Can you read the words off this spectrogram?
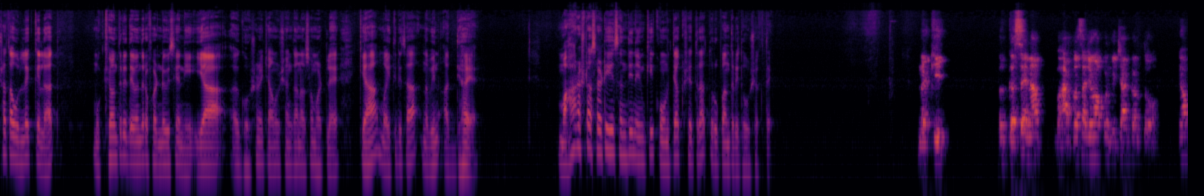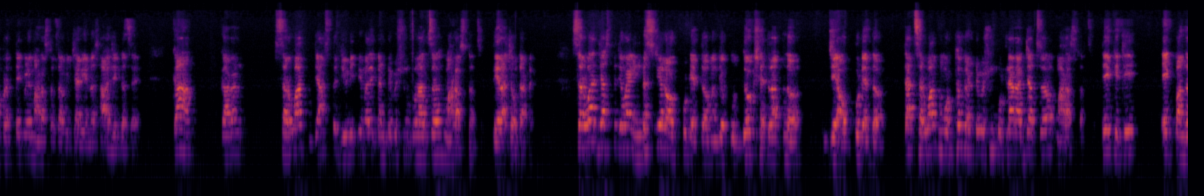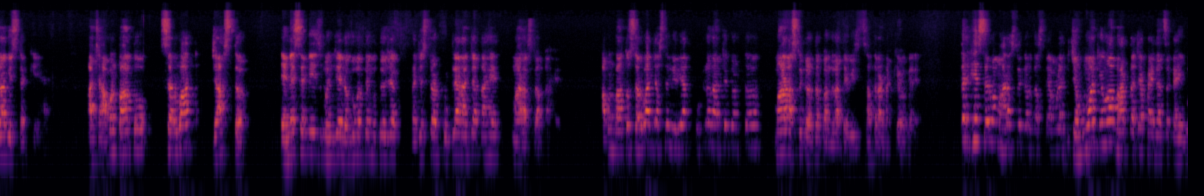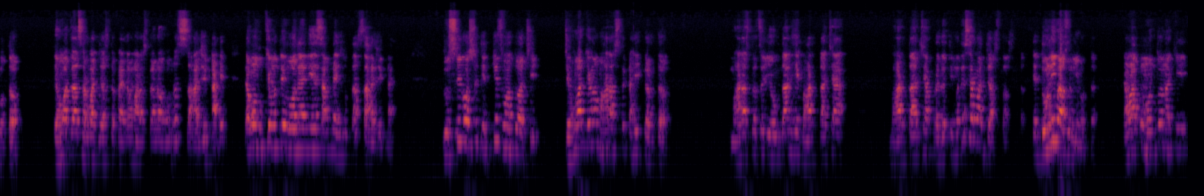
पक्षाचा उल्लेख केलात मुख्यमंत्री देवेंद्र फडणवीस यांनी या घोषणेच्या अनुषंगानं असं म्हटलं आहे की हा मैत्रीचा नवीन अध्याय आहे. महाराष्ट्रासाठी ही संधी नेमकी कोणत्या क्षेत्रात रूपांतरित होऊ शकते? नक्की. तर कसं आहे ना भारताचा जेव्हा आपण विचार करतो तेव्हा प्रत्येक वेळी महाराष्ट्राचा विचार येणं साहजिकच आहे. का? कारण सर्वात जास्त जीडीपी मध्ये कंट्रीब्युशन कुणाचं? महाराष्ट्राचं. तेरा चौदा टक्के. सर्वात जास्त जेव्हा इंडस्ट्रीयल आउटपुट येतं म्हणजे उद्योग क्षेत्रातलं जे आउटपुट येतं त्यात सर्वात मोठं कंट्रीब्युशन कुठल्या राज्याचं? महाराष्ट्राचं. ते किती? एक पंधरा वीस टक्के आहे. अच्छा आपण पाहतो सर्वात जास्त एमएसएमईज म्हणजे लघुमध्यम उद्योजक रजिस्टर्ड कुठल्या राज्यात आहेत? महाराष्ट्रात आहेत. आपण पाहतो सर्वात जास्त निर्यात कुठलं राज्य करतं? महाराष्ट्र करतं पंधरा ते वीस सतरा टक्के वगैरे. तर हे सर्व महाराष्ट्र करत असल्यामुळे जेव्हा जेव्हा भारताच्या फायद्याचं काही होतं तेव्हा त्याचा सर्वात जास्त फायदा महाराष्ट्राला होणं साहजिक आहे. त्यामुळे मुख्यमंत्री मोदयांनी हे सांगणं हे सुद्धा साहजिक आहे. दुसरी गोष्ट तितकीच महत्वाची जेव्हा केव्हा महाराष्ट्र काही करतं महाराष्ट्राचं योगदान हे भारताच्या भारताच्या प्रगतीमध्ये सर्वात जास्त असतं. हे दोन्ही बाजूनी होतं. त्यामुळे आपण म्हणतो ना की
